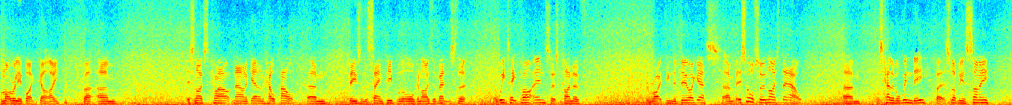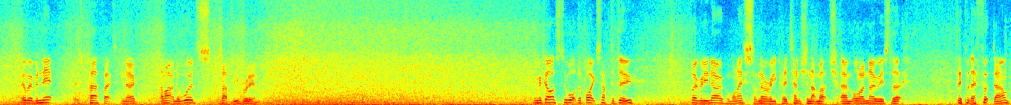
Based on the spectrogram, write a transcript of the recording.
I'm not really a bike guy, but um, it's nice to come out now and again and help out. Um, these are the same people that organise events that, that, we take part in, so it's kind of the right thing to do, I guess. Um, it's also a nice day out. Um, it's hell of a windy, but it's lovely and sunny. A little bit of a nip. It's perfect, you know. I'm out in the woods. It's absolutely brilliant. In regards to what the bikes have to do, I don't really know if I'm honest. I've never really paid attention that much. Um, all I know is that if they put their foot down,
